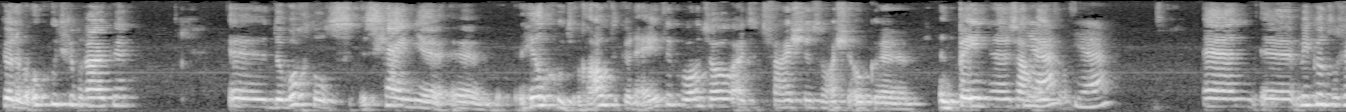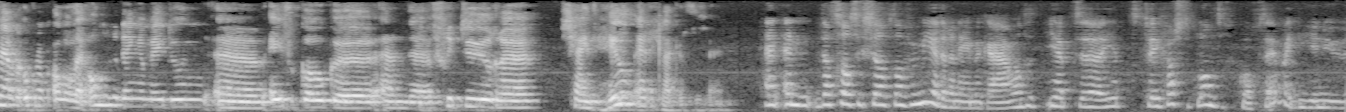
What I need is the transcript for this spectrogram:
kunnen we ook goed gebruiken. Eh, de wortels schijn je eh, heel goed rauw te kunnen eten. Gewoon zo uit het vaasje, zoals je ook uh, een peen zou ja, eten. Ja. En, maar je kunt er verder ook nog allerlei andere dingen mee doen. even koken en frituren. Schijnt heel erg lekker te zijn. En, en dat zal zichzelf dan vermeerderen, neem ik aan. Want het, je, hebt, je hebt twee vaste planten gekocht, hè, die je nu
